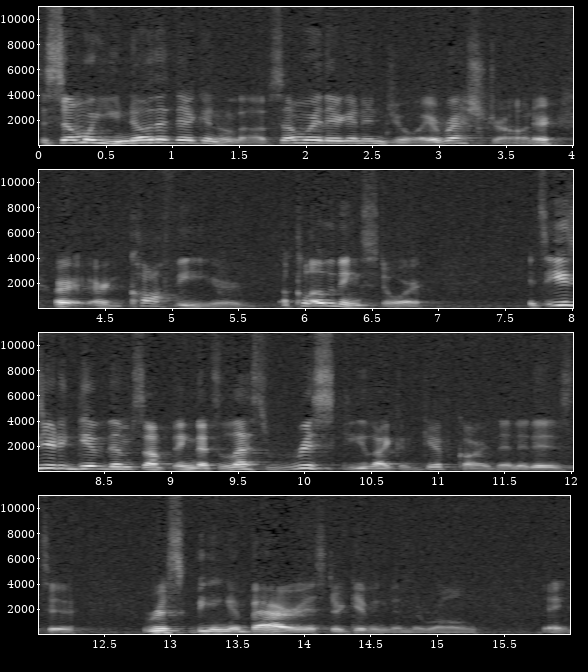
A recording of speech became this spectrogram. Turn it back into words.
to somewhere you know that they're going to love, somewhere they're going to enjoy, a restaurant or, or, or coffee or a clothing store. It's easier to give them something that's less risky, like a gift card, than it is to risk being embarrassed or giving them the wrong thing.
